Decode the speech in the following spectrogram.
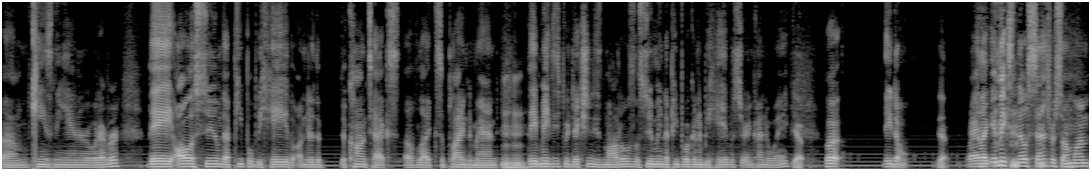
um, Keynesian or whatever, they all assume that people behave under the the context of like supply and demand. hmm They make these predictions, these models, assuming that people are going to behave a certain kind of way. Yep. But they don't. Right. Like it makes no sense for someone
